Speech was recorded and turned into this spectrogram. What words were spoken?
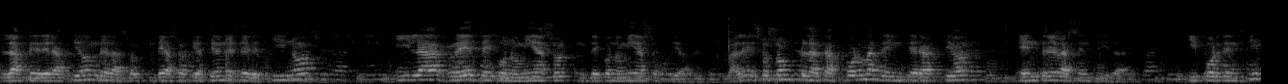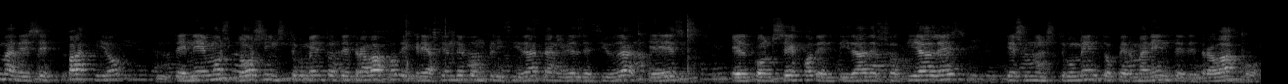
la Federación de, Asociaciones de Vecinos y la Red de Economía, de Economía Social. ¿vale? Esos son plataformas de interacción entre las entidades. Y por encima de ese espacio tenemos dos instrumentos de trabajo de creación de complicidad a nivel de ciudad, que es el Consejo de Entidades Sociales, que es un instrumento permanente de trabajo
